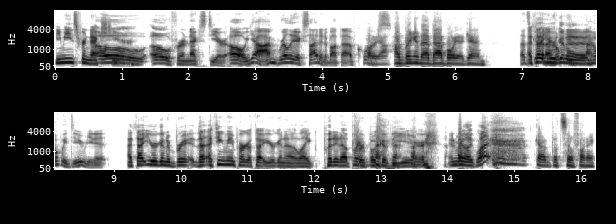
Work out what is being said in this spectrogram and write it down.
he means for next oh, year. oh, oh, for next year. Oh, yeah, I'm really excited about that. Of course. Oh yeah, I'm bringing that bad boy again. That's I good. thought you were hope gonna- I hope we do read it. I thought you were gonna bring that. I think me and Parker thought you were gonna like put it up for book of the year, and we're like, what? God, that's so funny.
